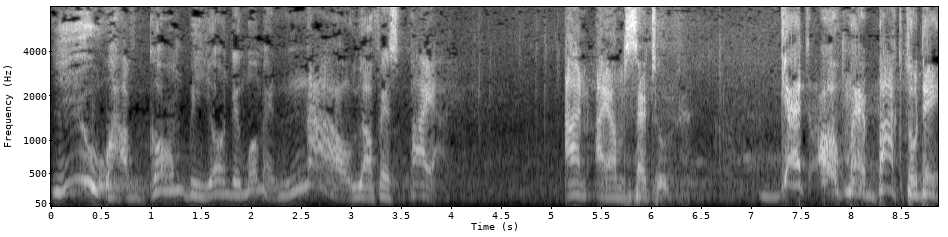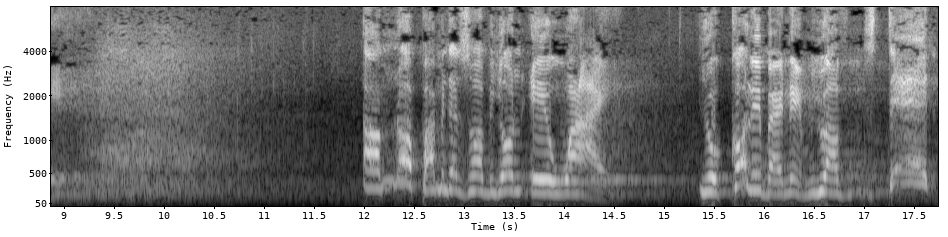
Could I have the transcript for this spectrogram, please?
You have gone beyond a moment. Now you have expired. And I am settled. Get off my back today. I'm not permitted to go beyond a why. You call it by name. You have stayed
